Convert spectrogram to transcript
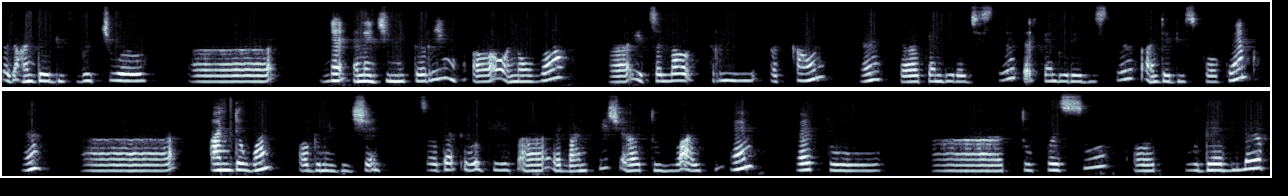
under this virtual uh, net energy metering uh, on Nova, uh, it's allowed three accounts uh, that can be registered that can be registered under this program uh, uh, under one organization. So that will give uh, advantage uh, to UITM uh, to uh, to pursue or to develop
